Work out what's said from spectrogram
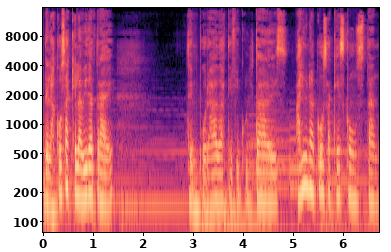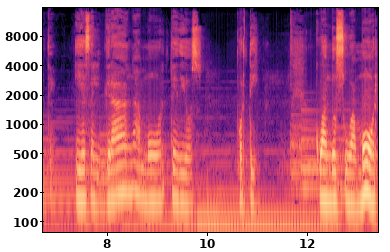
de las cosas que la vida trae, temporadas, dificultades, hay una cosa que es constante y es el gran amor de Dios por ti. Cuando su amor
